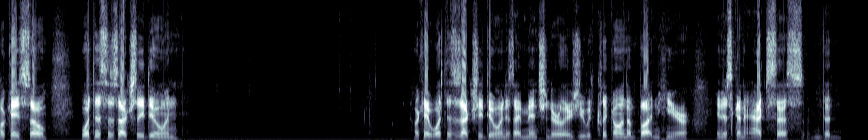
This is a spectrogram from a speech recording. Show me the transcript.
Okay, so what this is actually doing Okay, what this is actually doing, as I mentioned earlier, is you would click on a button here, and it's going to access the,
